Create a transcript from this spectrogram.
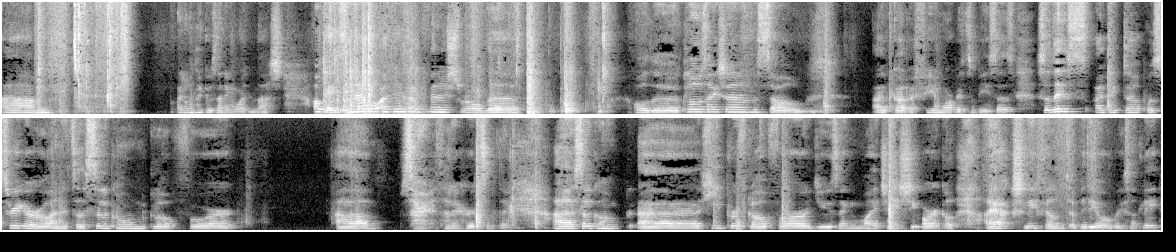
Um, I don't think it was any more than that. Okay, so now I think I've finished with all the all the clothes items. So I've got a few more bits and pieces. So this I picked up was three euro and it's a silicone glove for um sorry, I thought I heard something. Uh, silicone uh, heat proof glove for using my GHD Oracle. I actually filmed a video recently,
